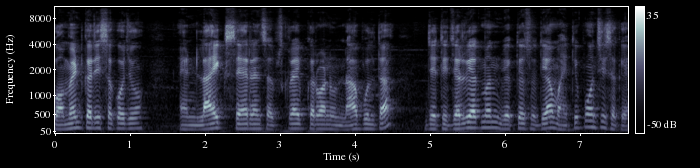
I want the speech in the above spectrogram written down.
કોમેન્ટ કરી શકો છો and like share and subscribe કરવાનું ના ભૂલતા, જેથી જરૂરિયાતમંદ વ્યક્તિઓ સુધી આ માહિતી પહોંચી શકે.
